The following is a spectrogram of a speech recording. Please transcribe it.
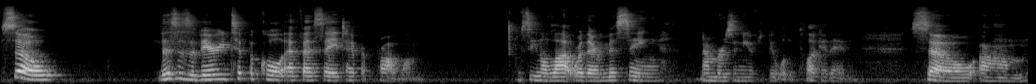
so this is a very typical FSA type of problem. I've seen a lot where they're missing numbers and you have to be able to plug it in. So um,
